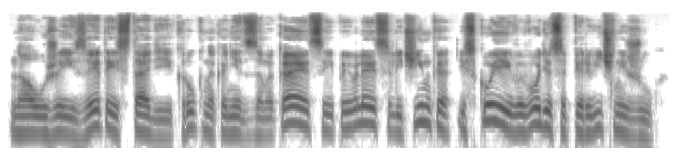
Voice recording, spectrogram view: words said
Но уже из этой стадии круг наконец замыкается и появляется личинка, из коей выводится первичный жук.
